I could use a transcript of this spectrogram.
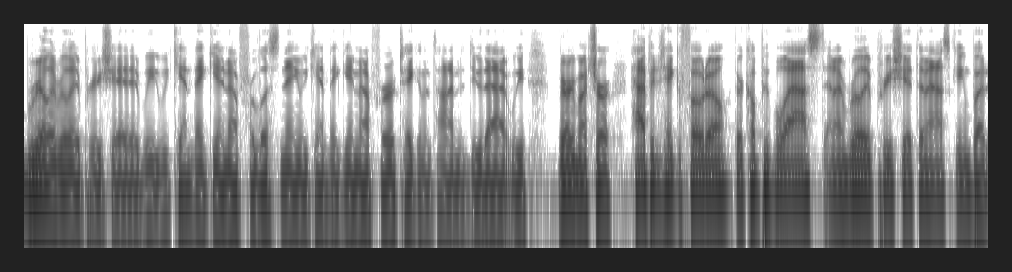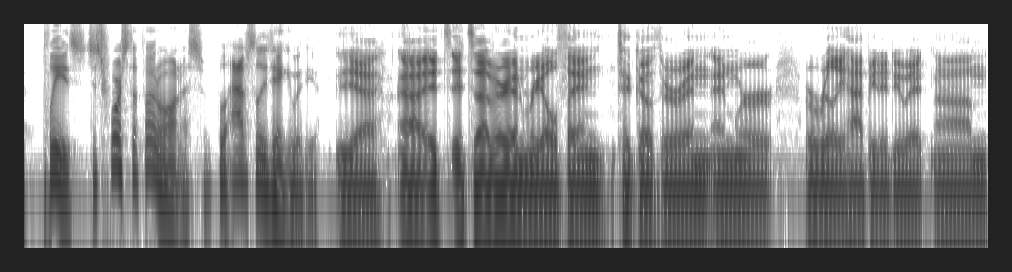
really really appreciated we, we can't thank you enough for listening. We can't thank you enough for taking the time to do that. We very much are happy to take a photo. There are a couple people asked and i really appreciate them asking but please just force the photo on us. We'll absolutely take it with you. Yeah, uh, it's it's a very unreal thing to go through, and and we're we're really happy to do it. Um,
